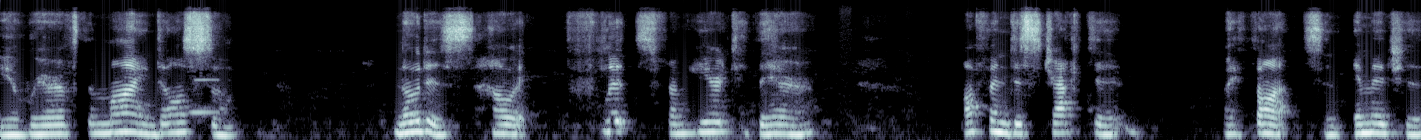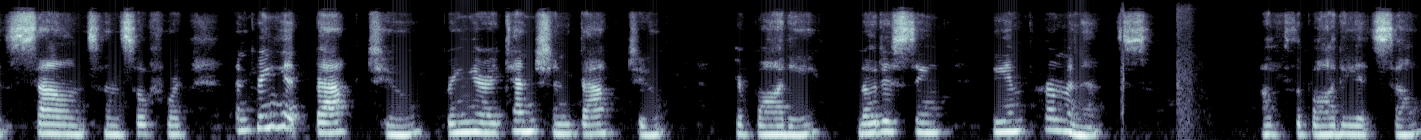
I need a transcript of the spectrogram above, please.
Be aware of the mind also. Notice how it flits from here to there, often distracted by thoughts and images, sounds, and so forth, and bring it back to, bring your attention back to your body, noticing the impermanence of the body itself.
